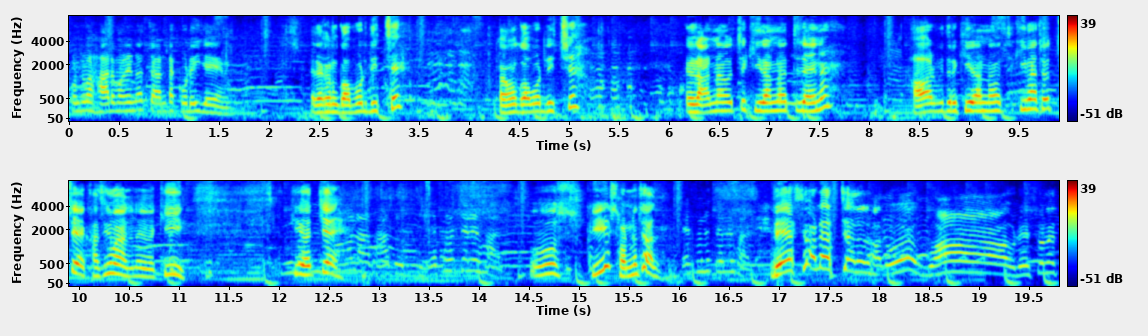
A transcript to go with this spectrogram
কোনো সময় হার মানে না, চানটা করেই যাই আমি। এখন গোবর দিচ্ছে। আমার গোবর দিচ্ছে। রান্না হচ্ছে, কি রান্না হচ্ছে জানি না। হাওয়ার ভিতরে কি রান্না হচ্ছে? কি মাছ হচ্ছে? খাসি মাছ কি? কি হচ্ছে? ও কি স্বর্ণ চাল? রেশনের চালের ভাত। ও রেশনের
